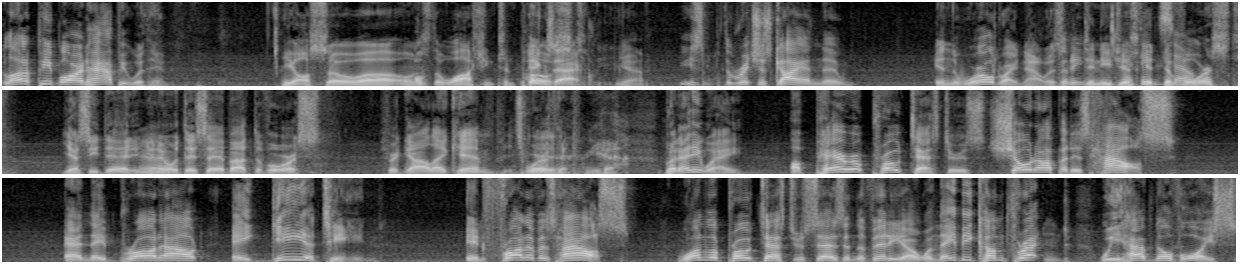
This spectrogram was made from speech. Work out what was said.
a lot of people aren't happy with him. He also uh, owns the Washington Post. Exactly. Yeah. He's the richest guy in the in the world right now, isn't he? Didn't he just get divorced? Yes, he did. And Yeah. you know what they say about divorce? For a guy like him, it's worth Yeah, it. yeah. But anyway, a pair of protesters showed up at his house and they brought out a guillotine in front of his house. One of the protesters says in the video, when they become threatened, we have no voice,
